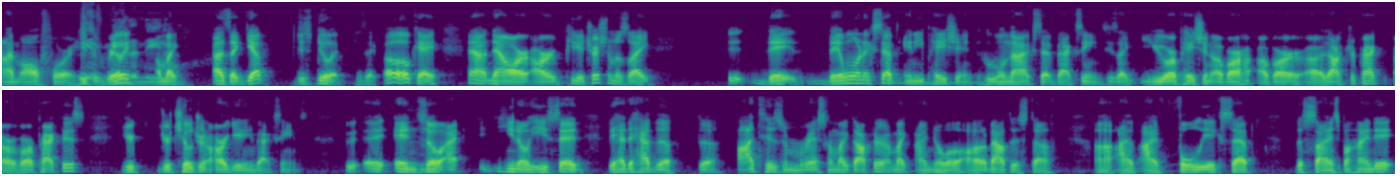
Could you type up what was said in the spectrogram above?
I'm all for it. He's Give like, really? I'm like, I was like, yep, just do it. He's like, oh, okay. Now, now our, our pediatrician was like, they they won't accept any patient who will not accept vaccines. He's like, you are a patient of our of our uh, doctor practice or of our practice. Your your children are getting vaccines, and mm-hmm. so I, you know, he said they had to have the the autism risk. I'm like, doctor, I'm like, I know a lot about this stuff. Uh, I I fully accept the science behind it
